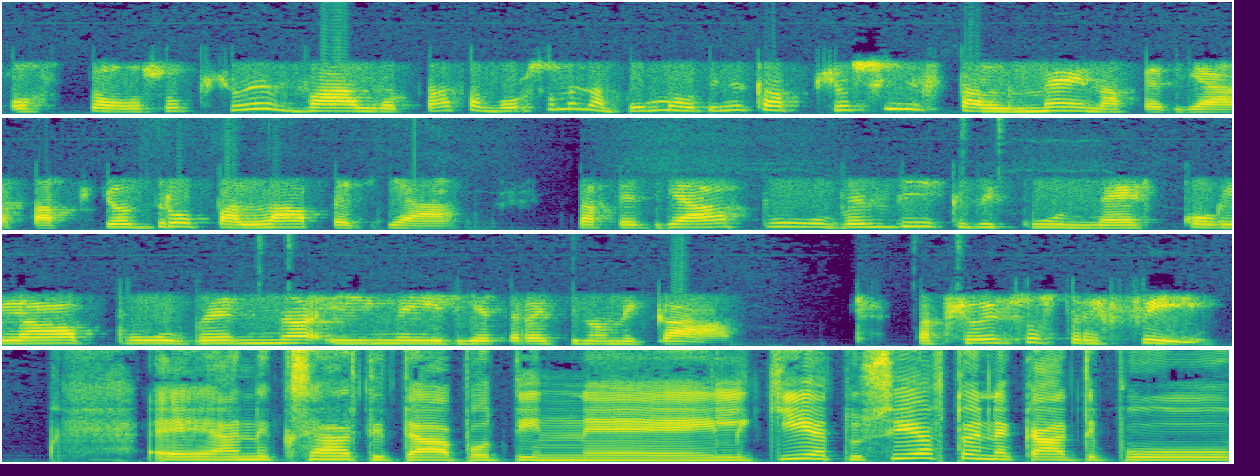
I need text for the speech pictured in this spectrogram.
ωστόσο, πιο ευάλωτα θα μπορούσαμε να πούμε ότι είναι τα πιο συνισταλμένα παιδιά, τα πιο ντροπαλά παιδιά, τα παιδιά που δεν διεκδικούν εύκολα, που δεν είναι ιδιαίτερα κοινωνικά, τα πιο ισοστρεφή. Ε, ανεξάρτητα από την ε, ηλικία τους ή αυτό είναι κάτι που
